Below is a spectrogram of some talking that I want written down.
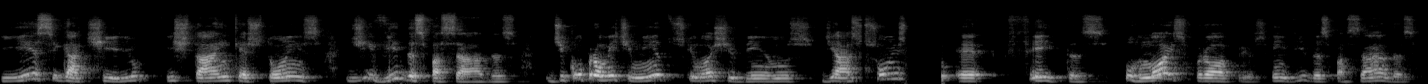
e esse gatilho está em questões de vidas passadas, de comprometimentos que nós tivemos, de ações é, feitas por nós próprios em vidas passadas,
